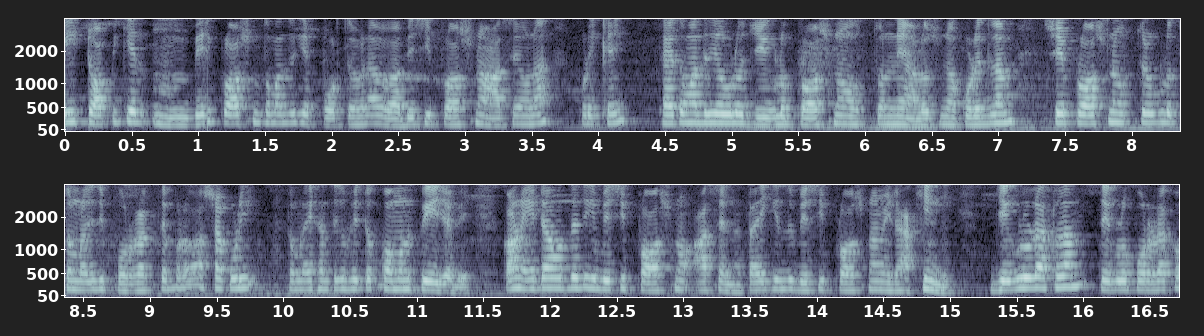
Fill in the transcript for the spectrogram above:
এই টপিকের বেশি প্রশ্ন তোমাদেরকে পড়তে হবে না বা বেশি প্রশ্ন আসেও না পরীক্ষায়। তাই তোমাদেরকে বলো যেগুলো প্রশ্ন উত্তর নিয়ে আলোচনা করে দিলাম, সেই প্রশ্ন উত্তরগুলো তোমরা যদি পড়ে রাখতে পারো, আশা করি তোমরা এখান থেকে হয়তো কমন পেয়ে যাবে। কারণ এটা মধ্যে থেকে বেশি প্রশ্ন আসে না, তাই কিন্তু বেশি প্রশ্ন আমি রাখিনি। যেগুলো রাখলাম, সেগুলো পড়ে রাখো।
